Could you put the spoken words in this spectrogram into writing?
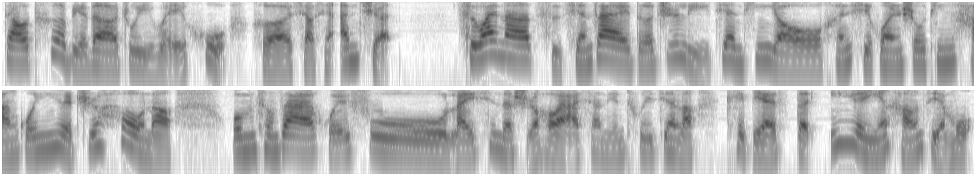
都要特别的注意维护和小心安全。此外呢，此前在得知李健听友很喜欢收听韩国音乐之后呢，我们曾在回复来信的时候啊，向您推荐了 KBS 的音乐银行节目。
